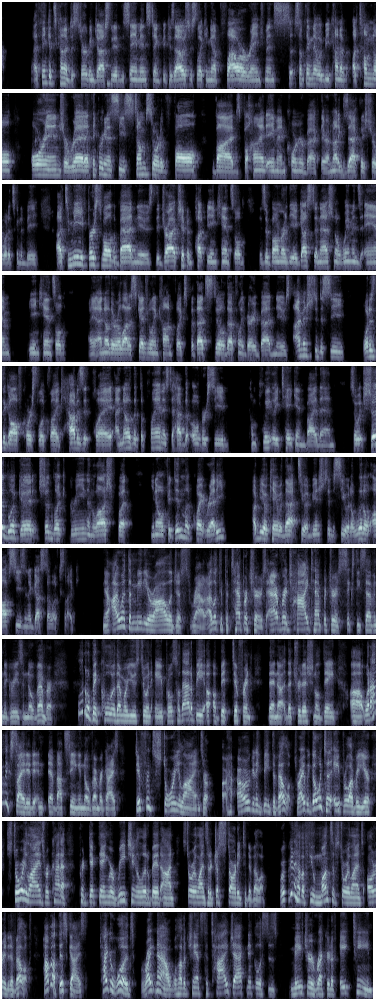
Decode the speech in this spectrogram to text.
I think it's kind of disturbing, Josh, that we have the same instinct because I was just looking up flower arrangements, something that would be kind of autumnal orange or red. I think we're going to see some sort of fall vibes behind Amen Corner back there. I'm not exactly sure what it's going to be. Uh, to me, first of all, the bad news the drive, chip, and putt being canceled is a bummer. The Augusta National Women's AM being canceled. I, I know there are a lot of scheduling conflicts, but that's still definitely very bad news. I'm interested to see what does the golf course look like? How does it play? I know that the plan is to have the overseed completely taken by then. So it should look good. It should look green and lush. But, you know, if it didn't look quite ready, I'd be okay with that too. I'd be interested to see what a little off-season Augusta looks like. Yeah, I went the meteorologist route. I looked at the temperatures. Average high temperature is 67 degrees in November. A little bit cooler than we're used to in April, so that'll be a, a bit different than uh, the traditional date. Uh, what I'm excited in, about seeing in November, guys, different storylines are are going to be developed, right? We go into April every year. Storylines, we're kind of predicting, we're reaching a little bit on storylines that are just starting to develop. We're going to have a few months of storylines already developed. How about this, guys? Tiger Woods right now will have a chance to tie Jack Nicklaus's major record of 18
